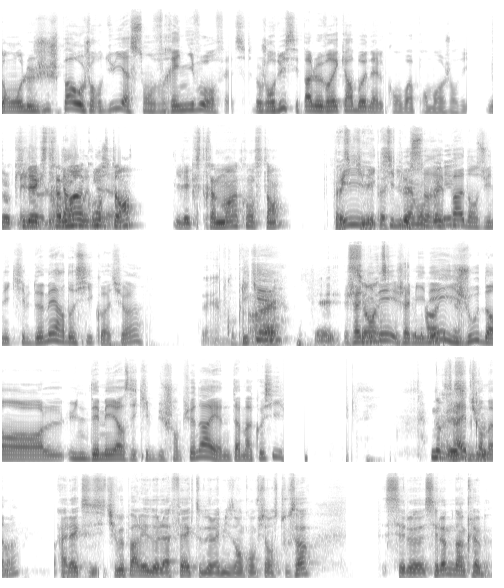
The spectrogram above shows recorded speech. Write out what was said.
on le juge pas aujourd'hui à son vrai niveau en fait. Aujourd'hui, c'est pas le vrai Carbonel qu'on voit pour moi aujourd'hui. Donc Mais il est le extrêmement Carbonel, inconstant. Il est extrêmement inconstant. Parce oui, qu'il ne le serait pas dans une équipe de merde aussi, quoi, tu vois. Ouais. Compliqué. Ouais. hein. Jaminet, Jaminet, il joue dans une des meilleures équipes du championnat et Ntamak aussi. Non, Ouais, mais Ça si aide tu quand même. pas- hein. Alex, si tu veux parler de l'affect, de la mise en confiance, tout ça, c'est le- c'est l'homme d'un club.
